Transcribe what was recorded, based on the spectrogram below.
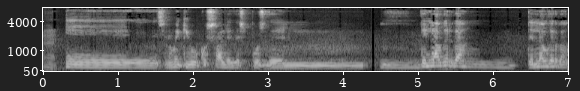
Mm. si no me equivoco, sale después del. del Louder Than, del Louder Than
